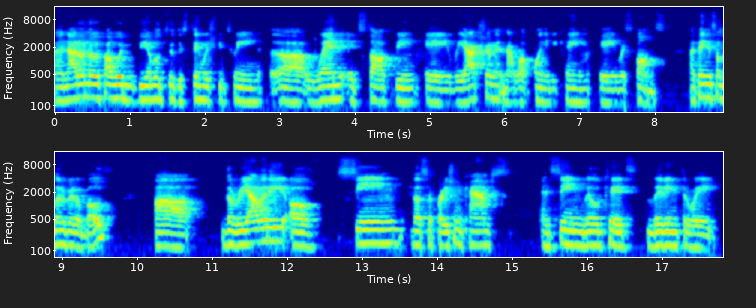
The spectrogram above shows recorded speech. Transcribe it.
And I don't know if I would be able to distinguish between uh, when it stopped being a reaction and at what point it became a response. I think it's a little bit of both. Uh, the reality of seeing the separation camps and seeing little kids living through a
